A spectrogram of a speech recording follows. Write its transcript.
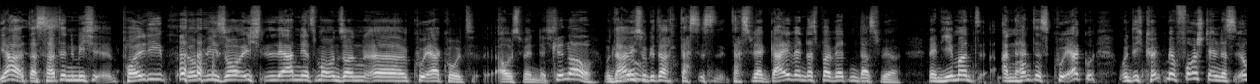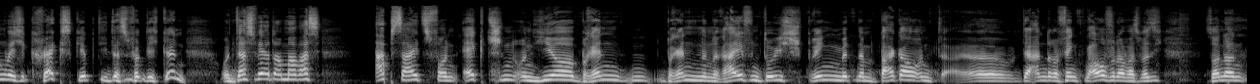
Ja, das hatte nämlich äh, Poldi irgendwie so, ich lerne jetzt mal unseren äh, QR-Code auswendig. Genau. Und da habe ich so genau. gedacht, das ist, das wäre geil, wenn das bei Wetten das wäre. Wenn jemand anhand des QR-Codes, und ich könnte mir vorstellen, dass es irgendwelche Cracks gibt, die das wirklich können. Und das wäre doch mal was, abseits von Action und hier brennen, brennenden Reifen durchspringen mit einem Bagger und äh, der andere fängt ihn auf oder was weiß ich, sondern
